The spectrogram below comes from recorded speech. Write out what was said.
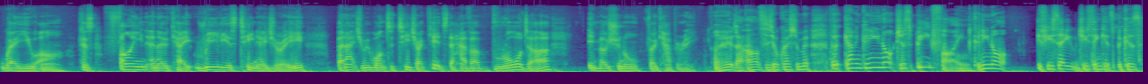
where you are. Because fine and okay really is teenagery, but actually we want to teach our kids to have a broader emotional vocabulary. I hope that answers your question. But, but Gavin, can you not just be fine? Can you not, if you say, do you think it's because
